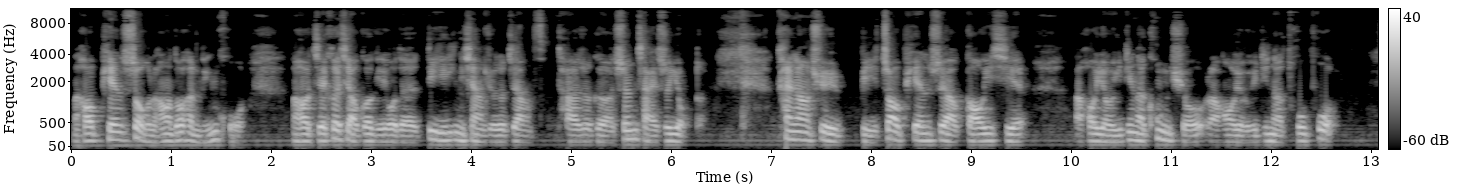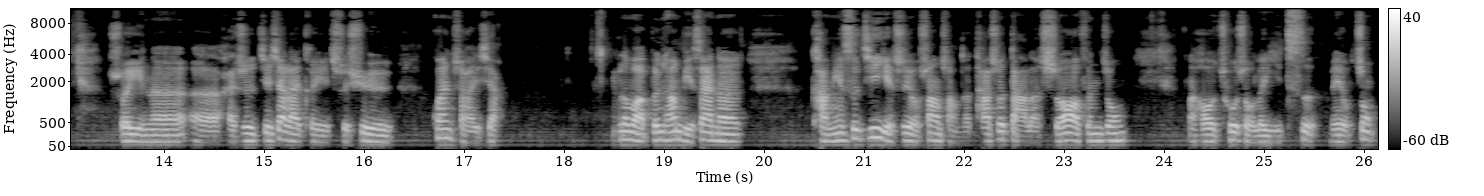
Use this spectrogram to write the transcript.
然后偏瘦，然后都很灵活。然后杰克小哥给我的第一印象就是这样子，他这个身材是有的。看上去比照片是要高一些，然后有一定的控球，然后有一定的突破，所以呢，呃，还是接下来可以持续观察一下。那么本场比赛呢，卡明斯基也是有上场的，他是打了十二分钟，然后出手了一次没有中，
